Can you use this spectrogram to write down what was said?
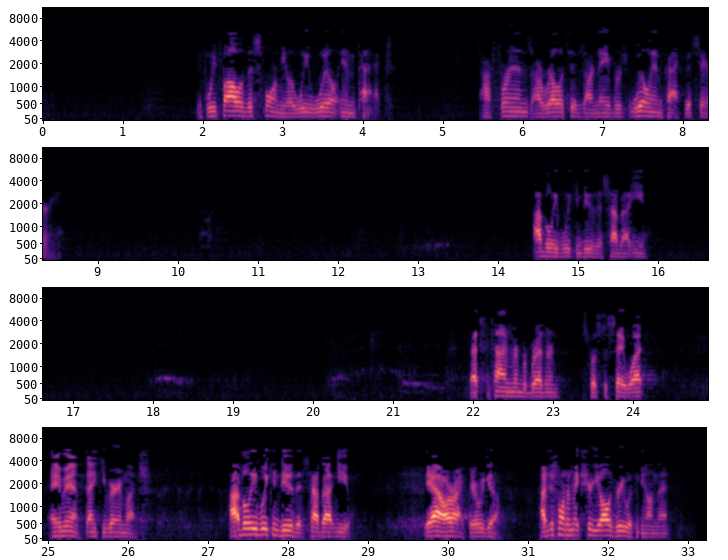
If we follow this formula, we will impact our friends, our relatives, our neighbors, will impact this area. I believe we can do this. How about you? That's the time, remember, brethren, supposed to say what? Amen. Thank you very much. I believe we can do this. How about you? Yeah, all right. There we go. I just want to make sure you all agree with me on that.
